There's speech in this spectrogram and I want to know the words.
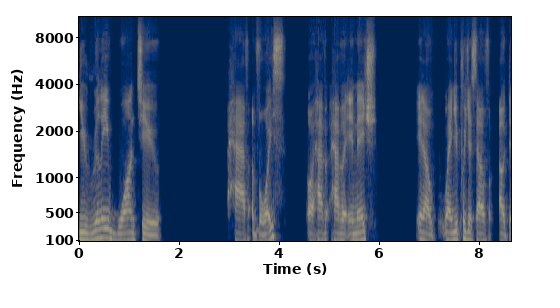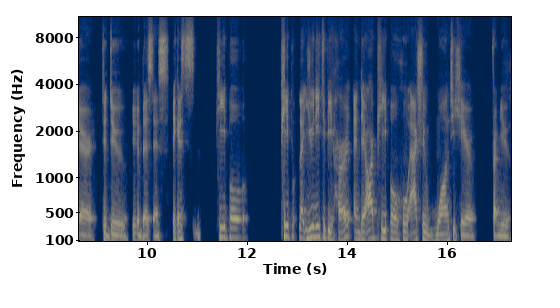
you really want to have a voice or have have an image you know when you put yourself out there to do your business because people people like you need to be heard and there are people who actually want to hear from you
